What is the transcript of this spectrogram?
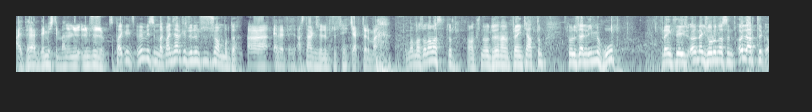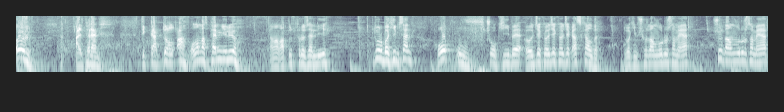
Alperen demiştim ben ölü- ölümsüzüm. Spike Reis emin misin bak bence herkes ölümsüz şu an burada. Aa, evet aslında herkes ölümsüz hiç çaktırma. Olamaz olamaz. Dur. Tamam şunu öldüremem. Frank'i attım. Süper özelliğimi hop. Frank Reis ölmek zorundasın. Öl artık öl. Alperen dikkatli ol. Ah, Ah olamaz Pem geliyor. Tamam attım süper özelliği. Dur bakayım sen. Hop uf çok iyi be. Ölecek ölecek ölecek az kaldı. Dur bakayım şuradan vurursam eğer. Şuradan vurursam eğer.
